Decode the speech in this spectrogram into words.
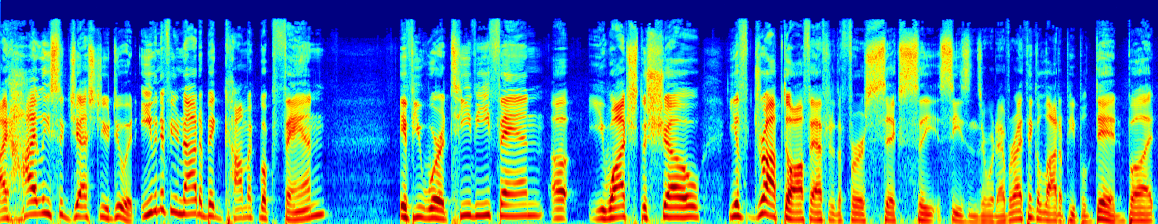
I highly suggest you do it. Even if you're not a big comic book fan, if you were a TV fan, uh, you watched the show, you've dropped off after the first six se- seasons or whatever. I think a lot of people did, but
